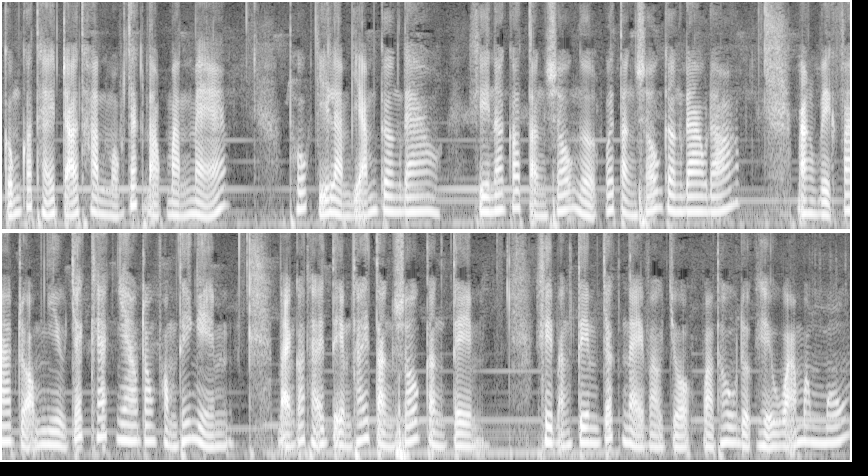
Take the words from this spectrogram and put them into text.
cũng có thể trở thành một chất độc mạnh mẽ. Thuốc chỉ làm giảm cơn đau khi nó có tần số ngược với tần số cơn đau đó. Bằng việc pha trộn nhiều chất khác nhau trong phòng thí nghiệm, bạn có thể tìm thấy tần số cần tìm. Khi bạn tiêm chất này vào chuột và thu được hiệu quả mong muốn,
